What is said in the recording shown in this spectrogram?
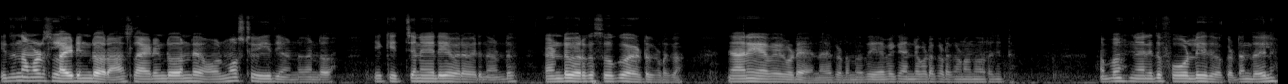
ഇത് നമ്മുടെ സ്ലൈഡിംഗ് ഡോർ ആ. സ്ലൈഡിങ് ഡോറിന്റെ ഓൾമോസ്റ്റ് വീതിയുണ്ട് കണ്ടോ? ഈ കിച്ചൺ ഏരിയ വരെ വരുന്നുണ്ട്. രണ്ട് പേർക്ക് സുഖമായിട്ട് കിടക്കാം. ഞാൻ ഏവ ഇവിടെ ആയിരുന്നു കിടന്നത്. ഏവയ്ക്ക് എന്റെ കൂടെ കിടക്കണമെന്ന് പറഞ്ഞിട്ട്. അപ്പം ഞാനിത് ഫോൾഡ് ചെയ്ത് വെക്കട്ടെ എന്തായാലും.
